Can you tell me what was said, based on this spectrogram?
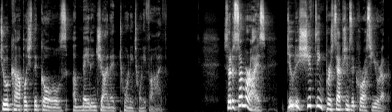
to accomplish the goals of Made in China 2025. So, to summarize, due to shifting perceptions across Europe,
